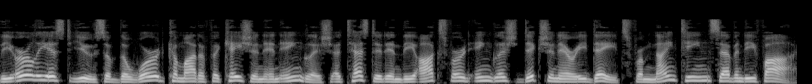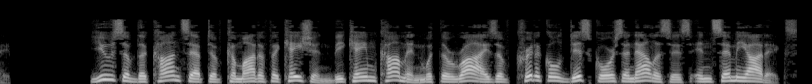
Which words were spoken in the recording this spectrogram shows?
The earliest use of the word commodification in English attested in the Oxford English Dictionary dates from 1975. Use of the concept of commodification became common with the rise of critical discourse analysis in semiotics.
